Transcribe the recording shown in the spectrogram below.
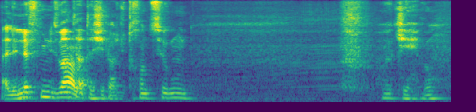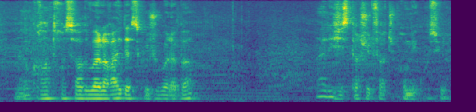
Allez, 9 minutes 21, Ah j'ai perdu 30 secondes. Ok, bon. Il y a encore un transfert de wall ride, est-ce que je vois là-bas Allez, j'espère que je vais le faire du premier coup celui-là.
